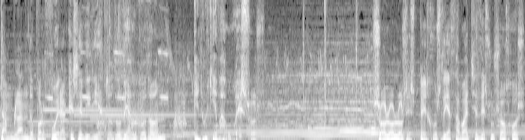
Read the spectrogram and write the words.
tan blando por fuera que se diría todo de algodón, que no lleva huesos. Solo los espejos de azabache de sus ojos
